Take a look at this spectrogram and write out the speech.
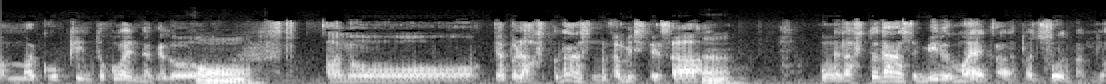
あんまりこうピンとこないんだけど、あのーやっぱラフトダンスとか見ててさ、うん。俺ラフトダンス見る前からやっぱジョーダンの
